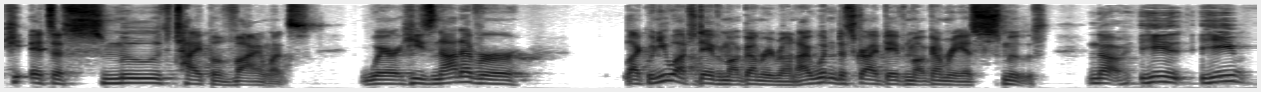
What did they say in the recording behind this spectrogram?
he, it's a smooth type of violence where he's not ever like when you watch David Montgomery run, I wouldn't describe David Montgomery as smooth. No, he he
